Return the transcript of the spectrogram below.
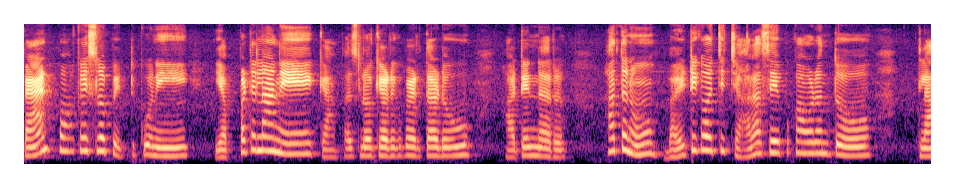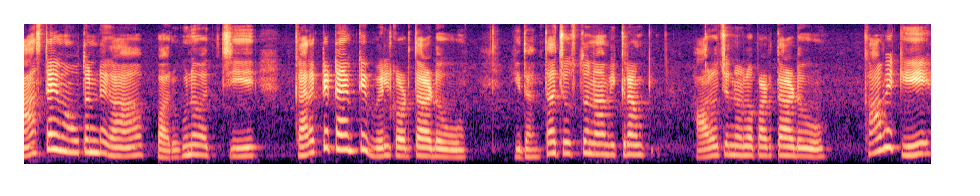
ప్యాంట్ పాకెట్స్లో పెట్టుకొని ఎప్పటిలానే క్యాంపస్లోకి అడుగు పెడతాడు అటెండర్. అతను బయటికి వచ్చి చాలాసేపు కావడంతో క్లాస్ టైం అవుతుండగా పరుగున వచ్చి కరెక్ట్ టైంకి బిల్ కొడతాడు. ఇదంతా చూస్తున్న విక్రమ్ ఆలోచనలో పడతాడు. కావ్యకి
